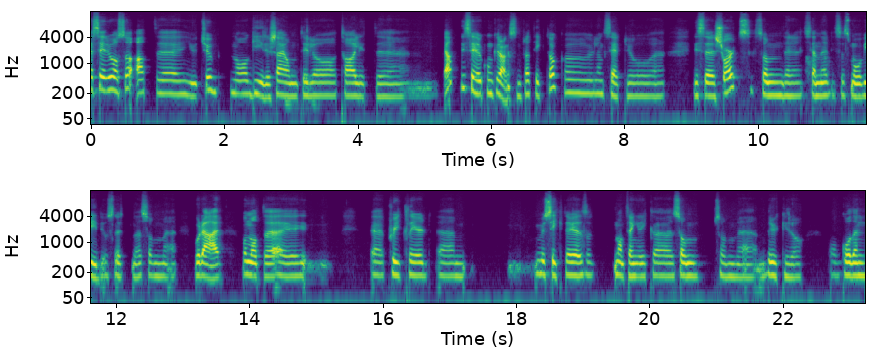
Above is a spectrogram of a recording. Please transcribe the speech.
jeg ser jo også at uh, YouTube nå girer seg om til å ta litt uh, Ja, de ser jo konkurransen fra TikTok og lanserte jo uh, disse shorts, som dere kjenner. Disse små videosnuttene som, hvor det er på en måte pre-cleared um, musikk. Det, altså, man trenger ikke som, som bruker å, å gå den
